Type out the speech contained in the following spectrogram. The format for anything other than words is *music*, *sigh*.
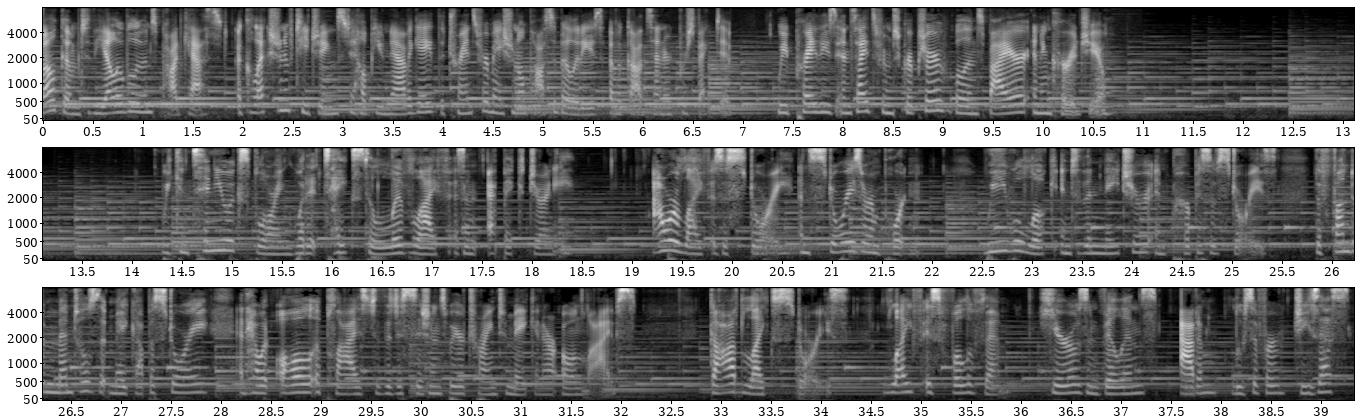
Welcome to the Yellow Balloons Podcast, a collection of teachings to help you navigate the transformational possibilities of a God centered perspective. We pray these insights from Scripture will inspire and encourage you. We continue exploring what it takes to live life as an epic journey. Our life is a story, and stories are important. We will look into the nature and purpose of stories the fundamentals that make up a story, and how it all applies to the decisions we are trying to make in our own lives. God likes stories. Life is full of them heroes and villains, Adam, Lucifer, Jesus.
